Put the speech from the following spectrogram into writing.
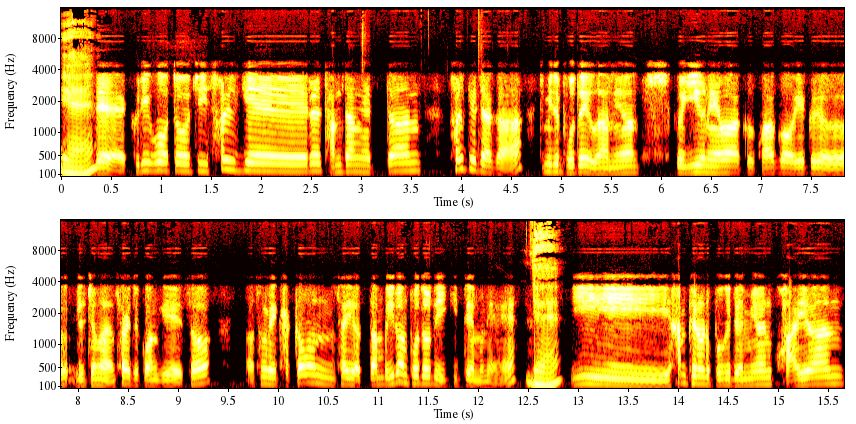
예. 네, 그리고 또 이 설계를 담당했던 설계자가 지금 이 보도에 의하면 그 이은혜와 그 과거의 그 일정한 사회적 관계에서 어, 상당히 가까운 사이였다. 뭐 이런 보도도 있기 때문에 예. 이 한편으로 보게 되면 과연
